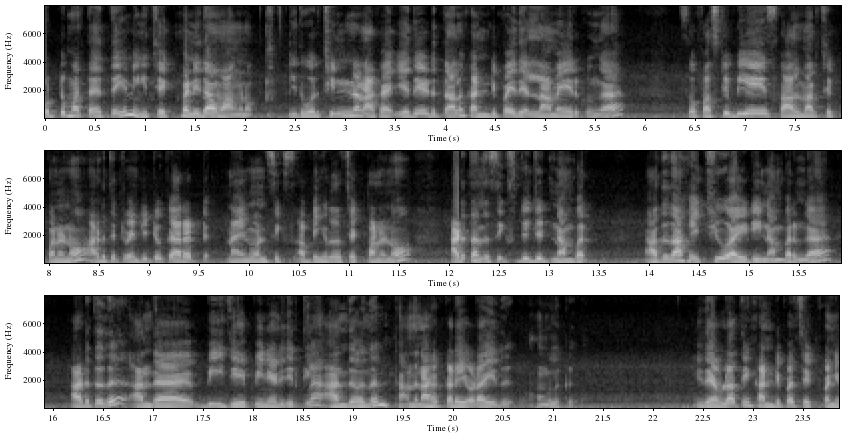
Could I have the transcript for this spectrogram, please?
ஒட்டுமொத்தத்தையும் நீங்கள் செக் பண்ணி தான் வாங்கணும். இது ஒரு சின்ன நகை. எது எடுத்தாலும் கண்டிப்பாக இது எல்லாமே இருக்குங்க. So first BAS hallmark check பண்ணணும். அடுத்து twenty two carat nine one six அப்படிங்கிறத செக் பண்ணணும். அடுத்து அந்த சிக்ஸ் டிஜிட் நம்பர் அதுதான் ஹெச்யூஐடி நம்பருங்க அடுத்தது அந்த பிஜேபின்னு எழுதியிருக்கல அந்த வந்து அந்த நகைக்கடையோட இது உங்களுக்கு. இது எவ்வளோத்தையும் கண்டிப்பாக செக் பண்ணி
